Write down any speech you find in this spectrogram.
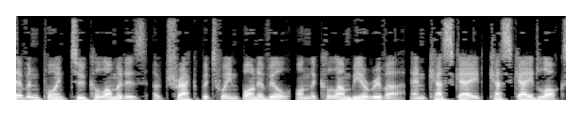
(7.2 kilometers) of track between Bonneville on the Columbia River and Cascade, Cascade Locks,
